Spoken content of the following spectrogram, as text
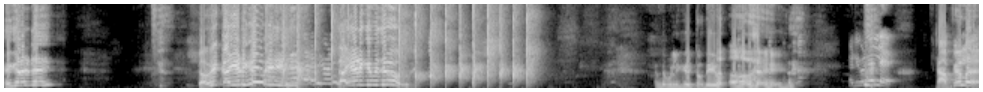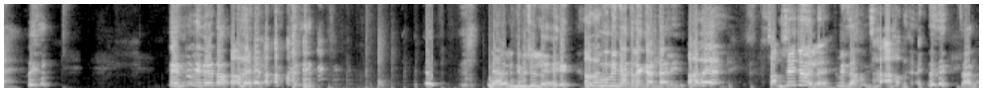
എങ്ങനെയുണ്ട്? കവി കൈയടി കവി. കൈയടിക്ക ബിജു എന്റെ വിളി കേട്ടു ദൈവം. അടിപൊളിയല്ലേ? ഹാപ്പി അല്ലേ? എന്ത് വിനേട്ടോ? ഞാൻ ഒരു നിമിഷമില്ലേ? മൂന്നിന്റെ അകത്തിലെ കണ്ടാലി. അതെ. സംശയിച്ചു അല്ലേ അതെ.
